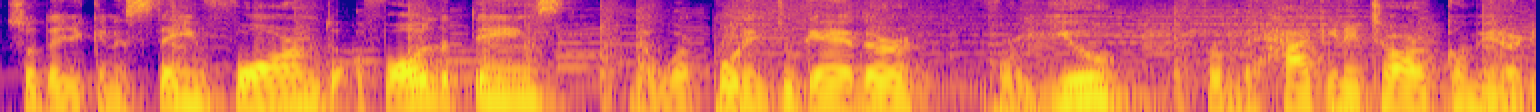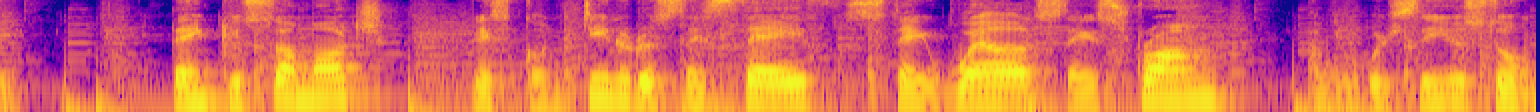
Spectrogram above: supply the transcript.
so that you can stay informed of all the things that we're putting together for you from the Hacking HR community. Thank you so much. Please continue to stay safe, stay well, stay strong, and we will see you soon.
